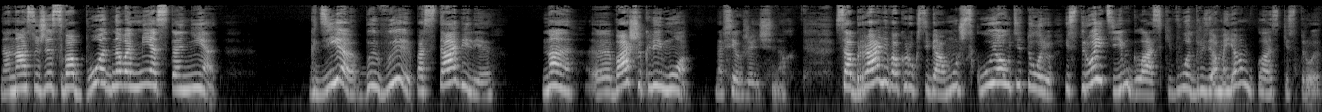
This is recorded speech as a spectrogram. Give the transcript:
На нас уже свободного места нет. Где бы вы поставили на э, ваше клеймо на всех женщинах? Собрали вокруг себя мужскую аудиторию и строите им глазки. Вот, друзья мои, я вам глазки строю.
